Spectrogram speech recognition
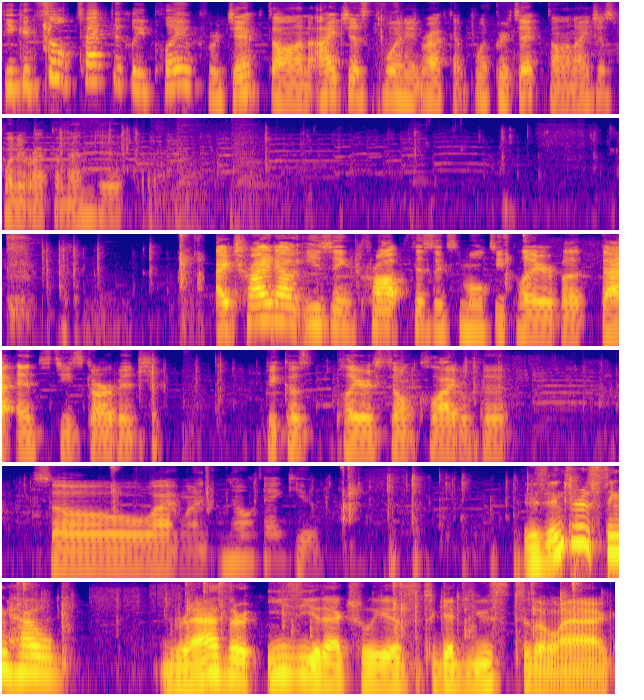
you could still technically play with Predict on. I just wouldn't recommend with Predict on. I just wouldn't recommend it. I tried out using prop physics multiplayer, but that entity's garbage because players don't collide with it. So I went, no, thank you. It is interesting how rather easy it actually is to get used to the lag.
